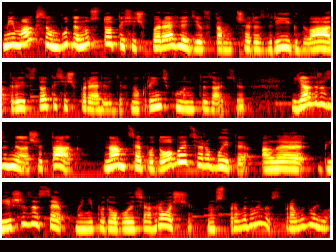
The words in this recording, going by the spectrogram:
мій максимум буде ну 100 тисяч переглядів там через рік, два, три, 100 тисяч переглядів на українську монетизацію. І я зрозуміла, що так, нам це подобається робити, але більше за все мені подобаються гроші. Ну, справедливо, справедливо.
